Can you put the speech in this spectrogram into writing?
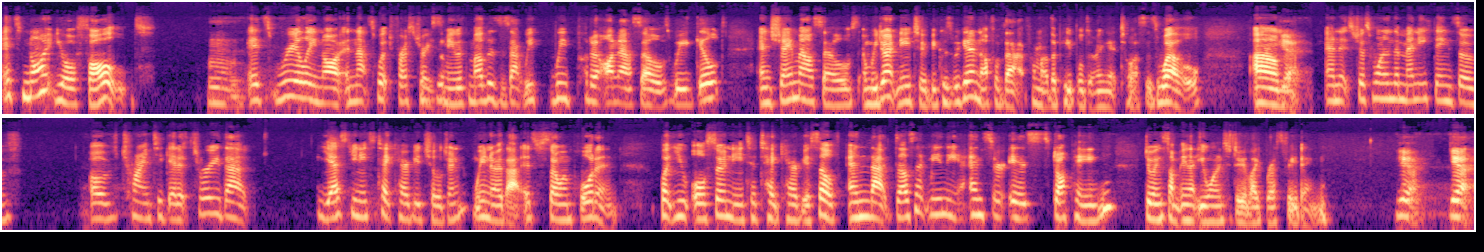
it's not your fault Mm. it's really not and that's what frustrates me with mothers is that we we put it on ourselves. We guilt and shame ourselves and we don't need to because we get enough of that from other people doing it to us as well. Um Yeah. and it's just one of the many things of of trying to get it through that yes you need to take care of your children. We know that. It's so important. But you also need to take care of yourself. And that doesn't mean the answer is stopping doing something that you wanted to do like breastfeeding. Yeah, yeah.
